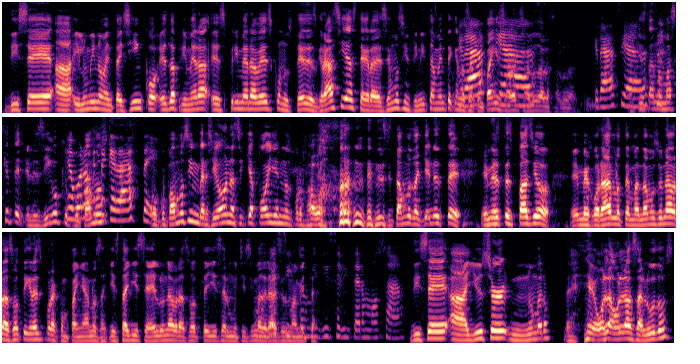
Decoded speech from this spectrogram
Dice a Ilumi95, es la primera, es primera vez con ustedes. Gracias, te agradecemos infinitamente que nos acompañes. A ver, salúdala, salúdala. Gracias. Aquí está, nomás que les digo que Qué ocupamos, bueno que te quedaste. ocupamos inversión, así que apóyennos, por favor. Necesitamos aquí en este, en este espacio eh, mejorarlo. Te mandamos un abrazote y gracias por acompañarnos. Aquí está Giselle, un abrazote, Giselle. Muchísimas Un gracias, besito, mamita. mi Giselita hermosa. Dice a user número. hola, hola, saludos.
